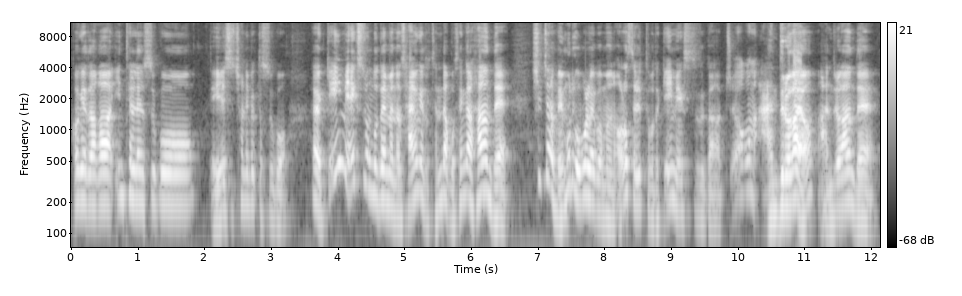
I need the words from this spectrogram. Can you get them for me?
거기에다가 인텔 랜 쓰고 ALC 1200도 쓰고 예, Gaming X 정도 되면 사용해도 된다고 생각을 하는데 실제로 메모리 오버 해 보면 AORUS Elite보다 Gaming X가 조금 안 들어가요. 안 들어가는데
